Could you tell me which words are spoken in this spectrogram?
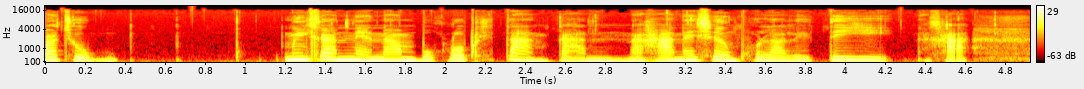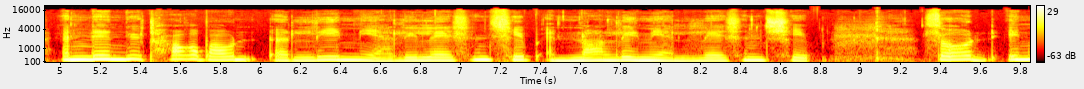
ประจุ มีการเหนี่ยวนำบวกลบที่ต่างกันนะคะ ในเชิง polarity นะคะ and then you talk about the linear relationship and non-linear relationship so in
